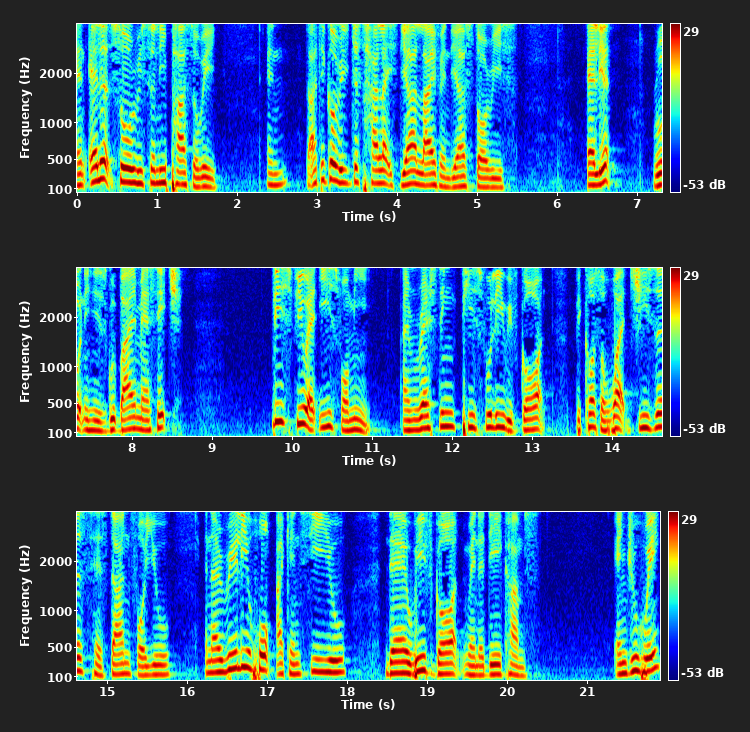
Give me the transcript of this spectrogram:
and Elliot So recently passed away. And the article really just highlights their life and their stories. Elliot wrote in his goodbye message, Please feel at ease for me. I'm resting peacefully with God because of what Jesus has done for you. And I really hope I can see you there with God when the day comes. Andrew Hui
